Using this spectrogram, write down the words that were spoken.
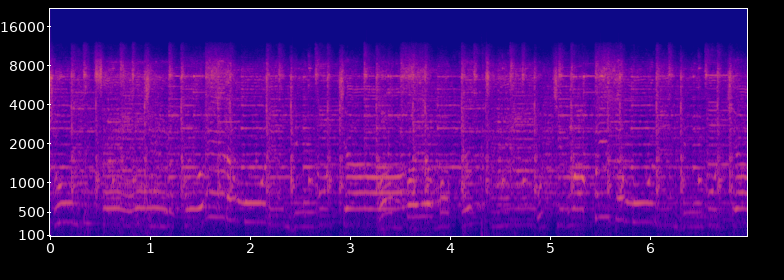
acumbitse kimukorera muri ntibucya wambaye amapeti ukinwa kwiga muri ntibucya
